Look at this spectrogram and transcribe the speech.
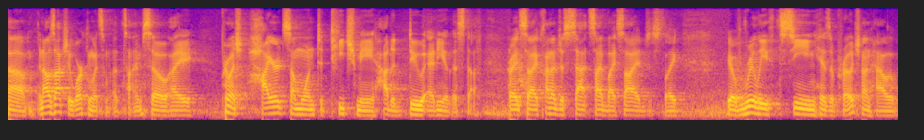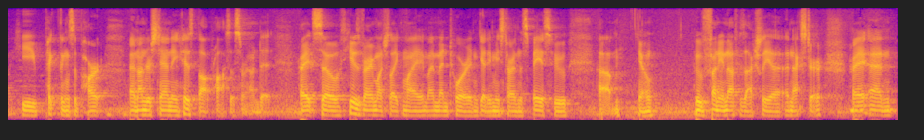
um, and I was actually working with someone at the time, so I pretty much hired someone to teach me how to do any of this stuff, right? So I kind of just sat side by side, just like you know, really seeing his approach on how he picked things apart and understanding his thought process around it, right? So he was very much like my, my mentor in getting me started in the space who, um, you know, who funny enough is actually a, Nexter, right? And,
